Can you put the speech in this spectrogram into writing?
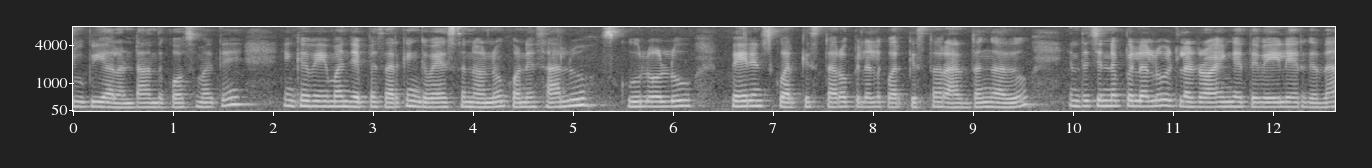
చూపించాలంట అందుకోసం అయితే ఇంకా వేయమని చెప్పేసరికి ఇంకా వేస్తున్నాను. కొన్నిసార్లు స్కూల్ వాళ్ళు పేరెంట్స్కి వర్క్ ఇస్తారో పిల్లలకు వర్క్ ఇస్తారో అర్థం కాదు. ఇంత చిన్న పిల్లలు ఇట్లా డ్రాయింగ్ అయితే వేయలేరు కదా.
